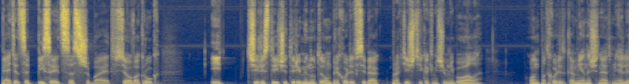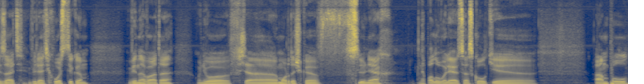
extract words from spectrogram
Пятится, писается, сшибает все вокруг. И через 3-4 минуты он приходит в себя практически как ничем не бывало. Он подходит ко мне, начинает меня лизать, вилять хвостиком, виновато. У него вся мордочка в слюнях, на полу валяются осколки ампул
